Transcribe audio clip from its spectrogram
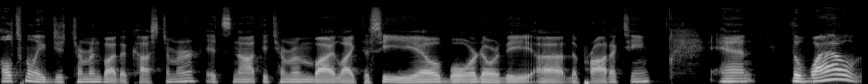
ultimately determined by the customer. It's not determined by like the CEO board or the uh, the product team. And the wow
